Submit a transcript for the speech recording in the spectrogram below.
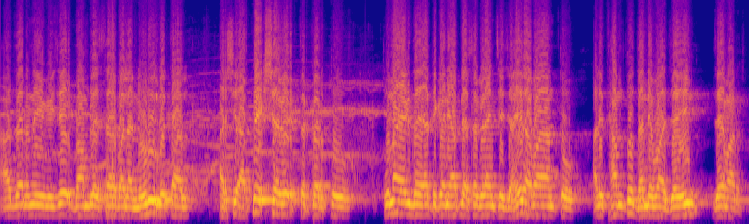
आदरणीय विजय बांबळे साहेबाला निवडून देताल अशी अपेक्षा व्यक्त करतो. पुन्हा एकदा या ठिकाणी आपल्या सगळ्यांचे जाहीर आभार आणतो आणि थांबतो. धन्यवाद. जय हिंद. जय महाराष्ट्र.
